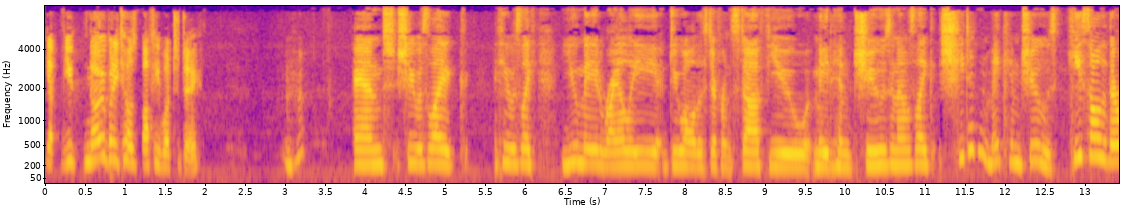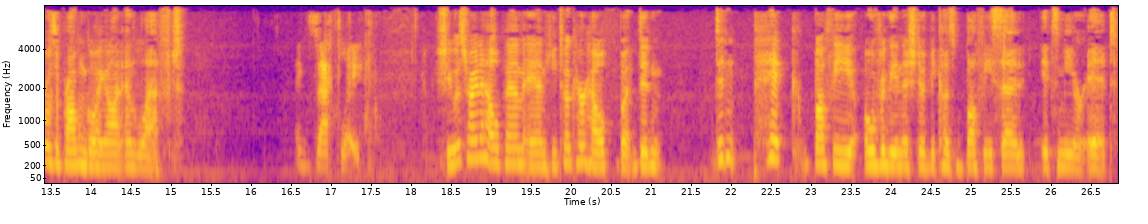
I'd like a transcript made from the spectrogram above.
Yep. You. Nobody tells Buffy what to do. Mm-hmm. And she was like, he was like, you made Riley do all this different stuff. You made him choose. And I was like, she didn't make him choose. He saw that there was a problem going on and left. Exactly. She was trying to help him, and he took her help, but didn't didn't pick Buffy over the initiative because Buffy said it's me or it.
